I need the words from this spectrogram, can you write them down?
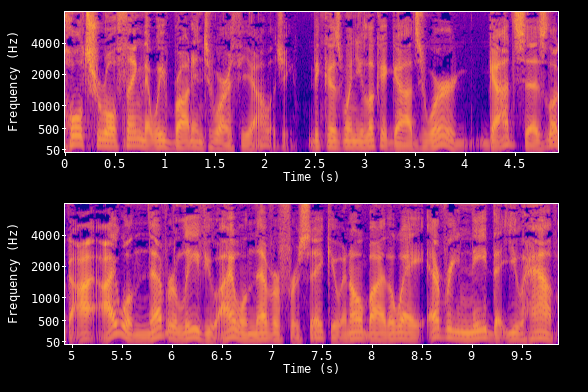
cultural thing that we've brought into our theology. Because when you look at God's word, God says, Look, I, I, will never leave you, I will never forsake you. And oh, by the way, every need that you have,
